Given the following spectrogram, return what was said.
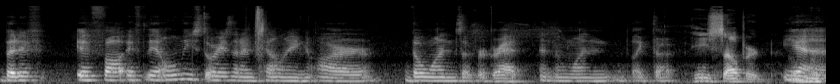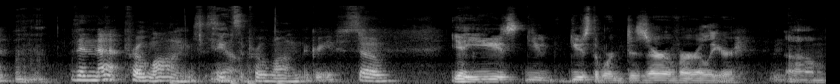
But if, if, all, if the only stories that I'm telling are the ones of regret and the one, like, the, He suffered. yeah, Mhm. then that prolongs, seems Yeah. to prolong the grief. So, Yeah, you used you used the word deserve earlier. Um,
